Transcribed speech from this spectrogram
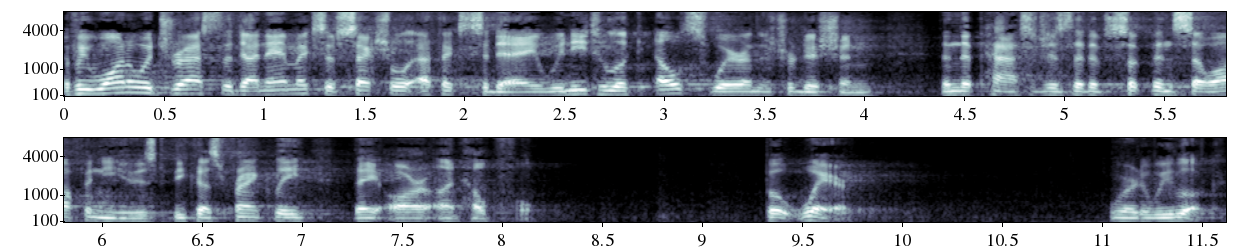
If we want to address the dynamics of sexual ethics today, we need to look elsewhere in the tradition than the passages that have been so often used because, frankly, they are unhelpful. But where? Where do we look?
